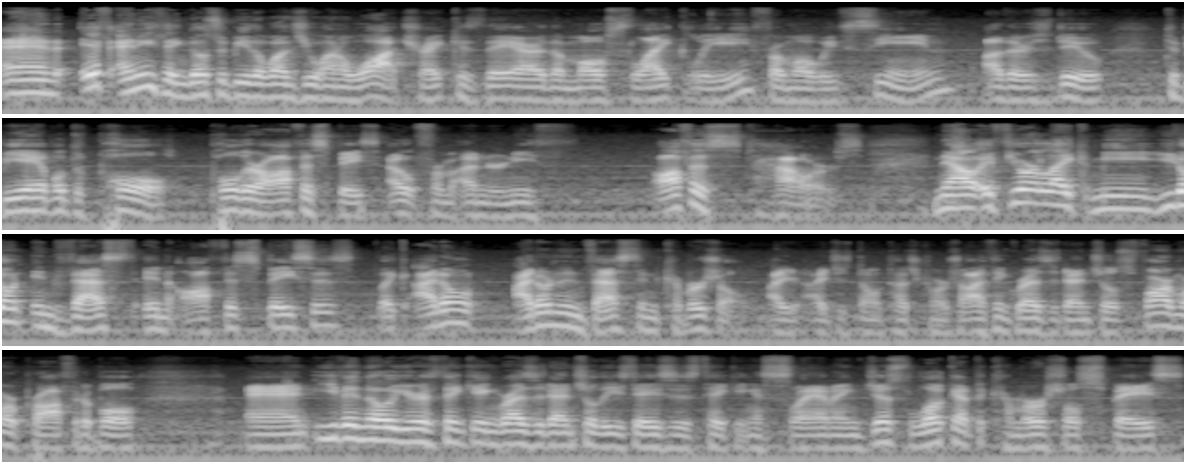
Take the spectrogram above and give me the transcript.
And if anything, those would be the ones you want to watch, right? Because they are the most likely, from what we've seen, others do, to be able to pull pull their office space out from underneath office towers. Now, if you're like me, you don't invest in office spaces. Like I don't, I don't invest in commercial. I, I just don't touch commercial. I think residential is far more profitable. And even though you're thinking residential these days is taking a slamming, just look at the commercial space.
